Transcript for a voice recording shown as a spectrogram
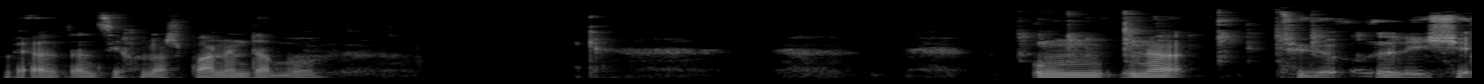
Wäre dann sicher noch spannend, aber unnatürliche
